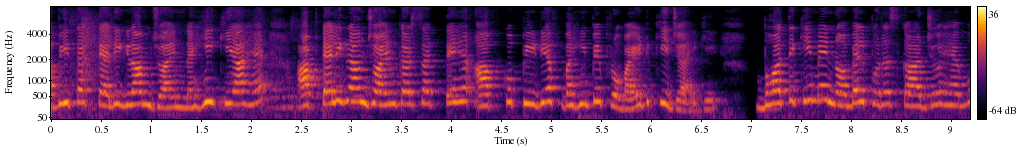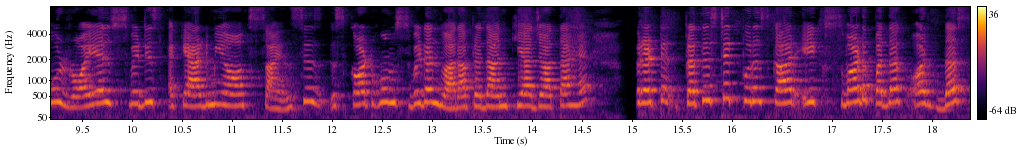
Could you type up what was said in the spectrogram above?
अभी तक टेलीग्राम ज्वाइन नहीं किया है, आप टेलीग्राम ज्वाइन कर सकते हैं। आपको पीडीएफ वहीं पे प्रोवाइड की जाएगी। भौतिकी में नोबेल पुरस्कार जो है, वो royal Swedish academy of sciences Stockholm Sweden द्वारा प्रदान किया जाता है। प्रतिष्ठित पुरस्कार एक स्वर्ण पदक और 10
